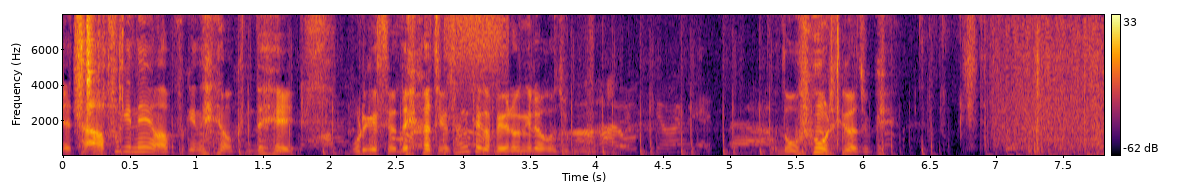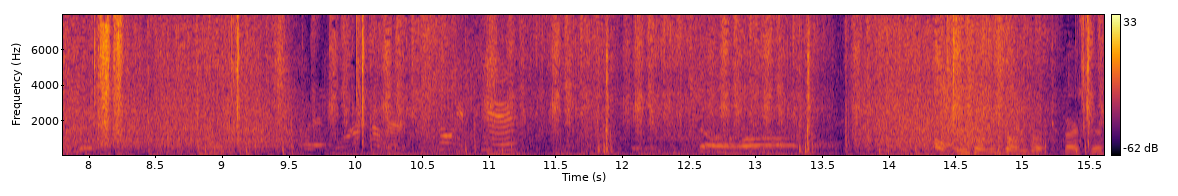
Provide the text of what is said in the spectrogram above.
애, 자 아프긴 해요. 아프긴 해요. 근데 모르겠어요. 내가 지금 상태가 메롱이라 가지고. 아 오케이 너무 오래가지고 어 운동 운동 운동 nice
